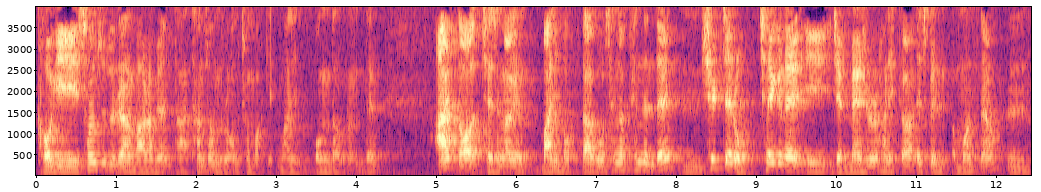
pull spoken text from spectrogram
거기 선수들이랑 말하면 다 탄수화물을 엄청 많이, 많이 먹는다고 그러는데 I thought 제 생각엔 많이 먹다고 생각했는데 음. 실제로 최근에 이 이제 measure 하니까 it's been a month now. 음.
